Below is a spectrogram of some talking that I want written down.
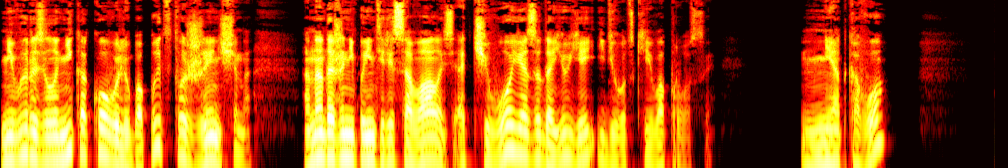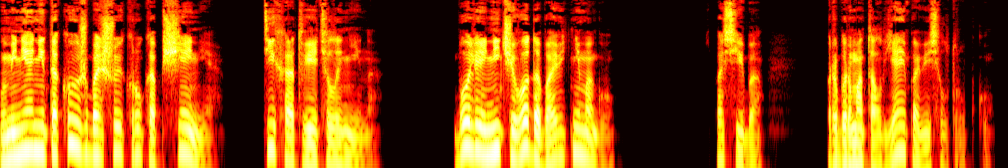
Не выразила никакого любопытства женщина. Она даже не поинтересовалась, от чего я задаю ей идиотские вопросы. Ни от кого? У меня не такой уж большой круг общения, тихо ответила Нина. Более ничего добавить не могу. Спасибо, пробормотал я и повесил трубку.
